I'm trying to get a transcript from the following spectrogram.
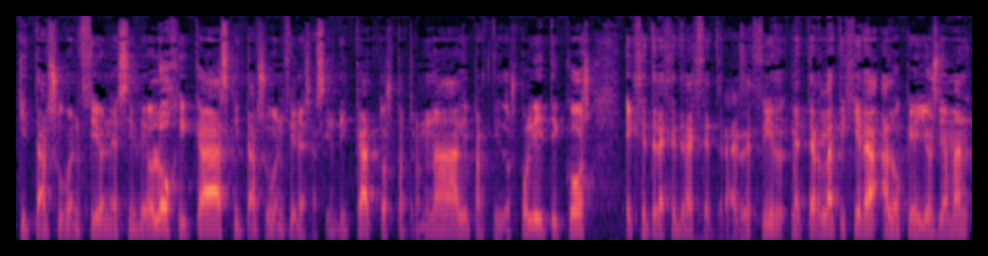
quitar subvenciones ideológicas, quitar subvenciones a sindicatos, patronal y partidos políticos, etcétera, etcétera, etcétera. Es decir, meter la tijera a lo que ellos llaman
